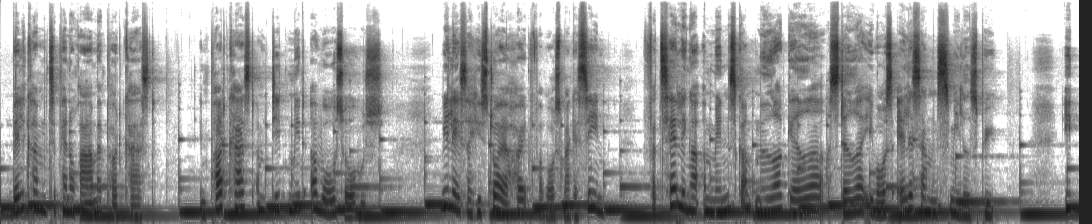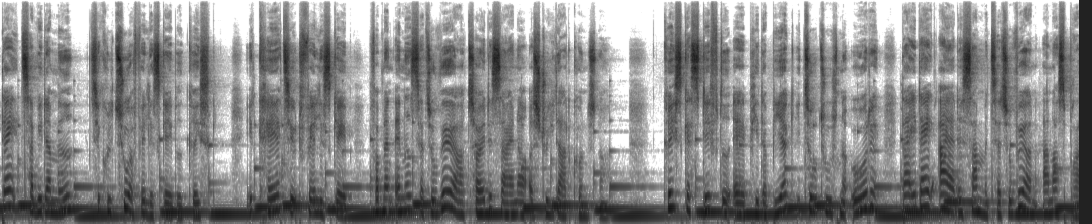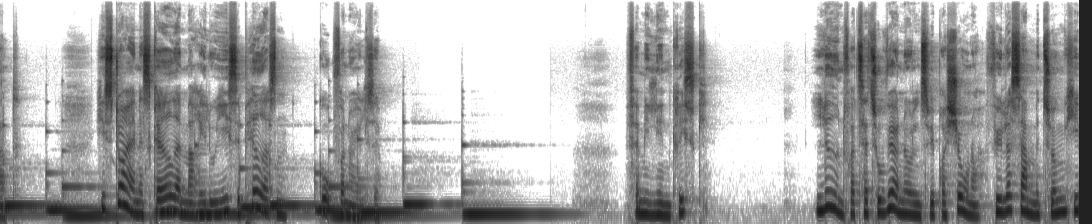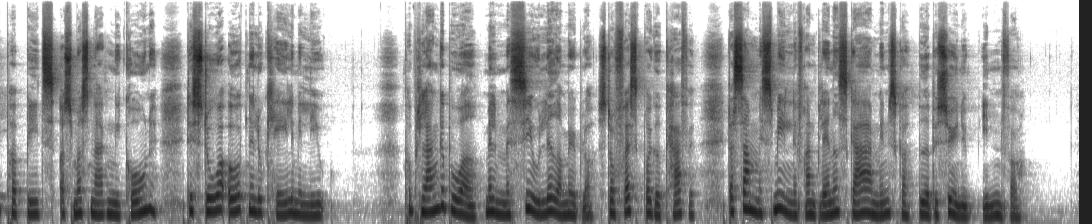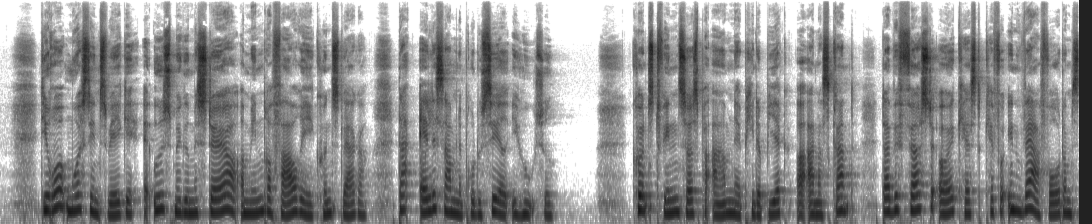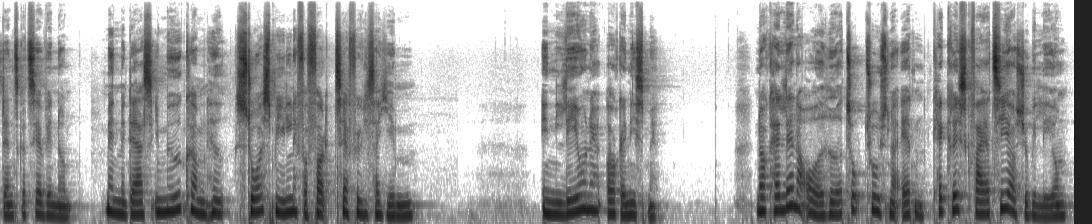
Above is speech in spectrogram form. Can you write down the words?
Velkommen til Panorama Podcast. En podcast om dit, mit og vores Aarhus. Vi læser historier højt fra vores magasin, fortællinger om mennesker, møder, gader og steder i vores allesammen smilets by. I dag tager vi dig med til Kulturfællesskabet Grisk. Et kreativt fællesskab for blandt andet tatovører, tøjdesignere og street art kunstnere. Grisk er stiftet af Peter Birk i 2008, der i dag ejer det sammen med tatovøren Anders Brandt. Historien er skrevet af Marie-Louise Pedersen. God fornøjelse. Familien Grisk Lyden fra tatovørnålens vibrationer fylder sammen med tunge hiphop beats og småsnakken i krone det store åbne lokale med liv. På plankebordet mellem massive lædermøbler står friskbrygget kaffe, der sammen med smilene fra en blandet skare af mennesker byder besøgende indenfor. De rå murstensvægge er udsmykket med større og mindre farverige kunstværker, der alle sammen er produceret i huset. Kunst findes også på armene af Peter Birk og Anders Grant, der ved første øjekast kan få enhver fordomsdansker til at vende om. Men med deres imødekommenhed store smilende for folk til at føle sig hjemme. En levende organisme. Når kalenderåret hedder 2018, kan Grisk fejre 10 års jubilæum.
